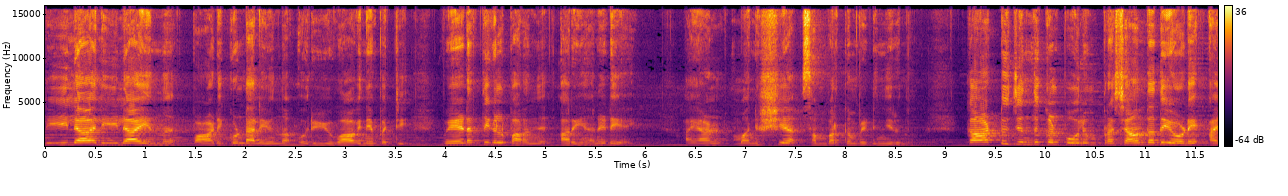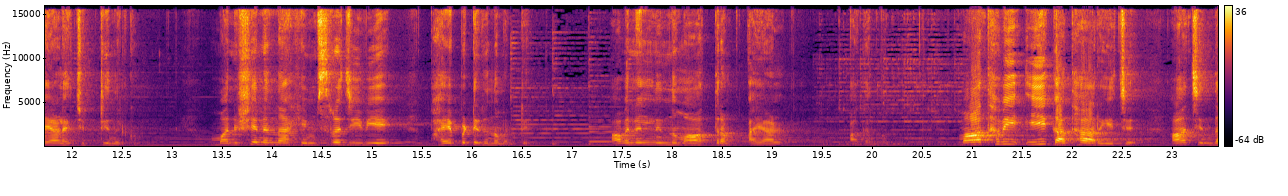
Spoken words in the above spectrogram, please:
ലീല ലീല എന്ന് പാടിക്കൊണ്ടലയുന്ന ഒരു യുവാവിനെ പറ്റി വേടത്തികൾ പറഞ്ഞ് അറിയാനിടയായി. അയാൾ മനുഷ്യ സമ്പർക്കം വെടിഞ്ഞിരുന്നു. കാട്ടുജന്തുക്കൾ പോലും പ്രശാന്തതയോടെ അയാളെ ചുറ്റി നിൽക്കും. മനുഷ്യൻ മനുഷ്യനെന്ന ഹിംസ്രജീവിയെ ഭയപ്പെട്ടിരുന്ന മറ്റ്. അവനിൽ നിന്നു മാത്രം അയാൾ അകന്നു. മാധവി ഈ കഥ അറിയിച്ച് ആ ചിന്ത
